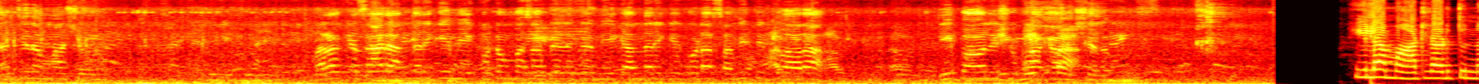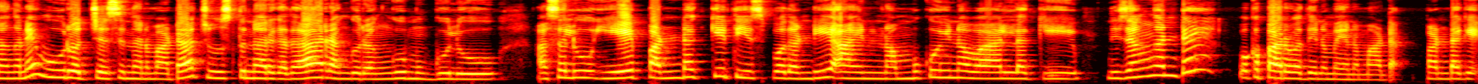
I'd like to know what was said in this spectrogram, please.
మంచిదమ్మా శివుడు. మరొకసారి అందరికీ మీ కుటుంబ సభ్యులకి మీకు అందరికీ కూడా సమితి ద్వారా దీపావళి శుభాకాంక్షలు. ఇలా మాట్లాడుతుండగానే ఊరు వచ్చేసింది అనమాట చూస్తున్నారు కదా రంగురంగు ముగ్గులు. అసలు ఏ పండక్కి తీసిపోదండి. ఆయన నమ్ముకున్న వాళ్ళకి నిజంగంటే ఒక పర్వదినమే అనమాట పండగే.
